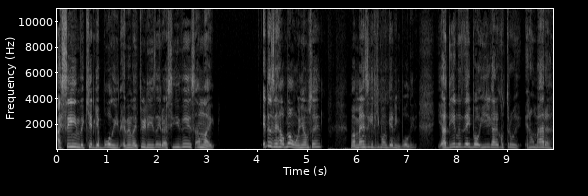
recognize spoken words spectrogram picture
I seen the kid get bullied, and then like three days later, I see this. I'm like, it doesn't help no one. You know what I'm saying? My man's gonna keep on getting bullied. At the end of the day, bro, you just gotta go through it. It don't matter.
